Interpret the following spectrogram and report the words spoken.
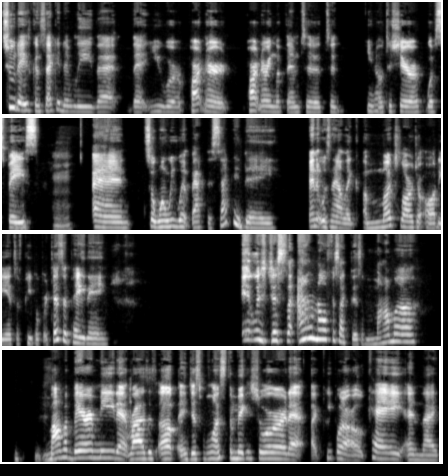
two days consecutively that that you were partnered partnering with them to to you know to share with mm-hmm. space mm-hmm. and so when we went back the second day and it was now like a much larger audience of people participating it was just like i don't know if it's like this mama mama bear in me that rises up and just wants to make sure that like people are okay and like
